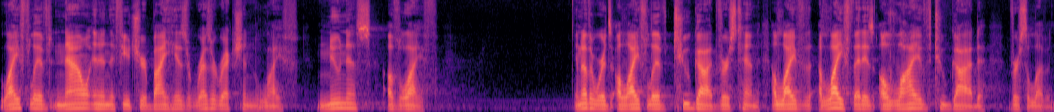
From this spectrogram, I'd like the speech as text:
life lived now and in the future by his resurrection life, newness of life. In other words, a life lived to God, verse 10, a life, a life that is alive to God, verse 11.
